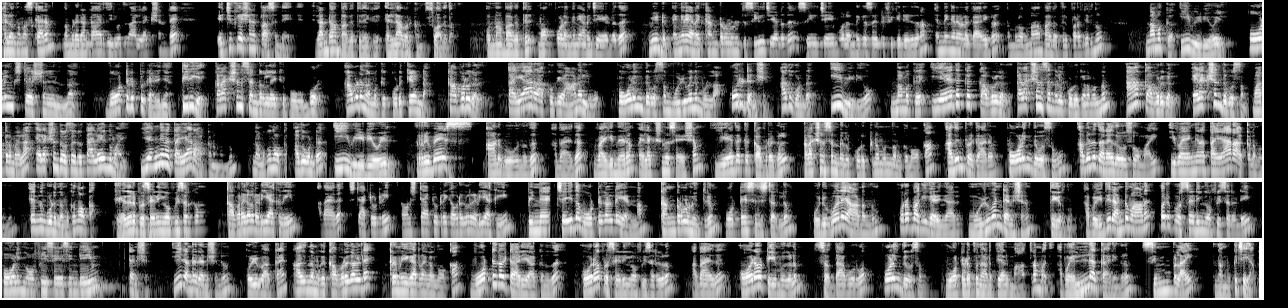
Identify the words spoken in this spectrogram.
Hello നമസ്കാരം. നമ്മുടെ രണ്ടായിരത്തി ഇരുപത്തിനാല് ഇലക്ഷന്റെ എഡ്യൂക്കേഷൻ ക്ലാസ്സിന്റെ രണ്ടാം ഭാഗത്തിലേക്ക് എല്ലാവർക്കും സ്വാഗതം. ഒന്നാം ഭാഗത്തിൽ മോക്ക് പോൾ എങ്ങനെയാണ് ചെയ്യേണ്ടത്? വീണ്ടും എങ്ങനെയാണ് കൺട്രോൾ യൂണിറ്റ് സീൽ ചെയ്യേണ്ടത്? സീൽ ചെയ്യുമ്പോൾ എന്തൊക്കെ സർട്ടിഫിക്കറ്റ് എഴുതണം? എന്നിങ്ങനെയുള്ള കാര്യങ്ങൾ നമ്മൾ ഒന്നാം ഭാഗത്തിൽ പറഞ്ഞിരുന്നു. നമുക്ക് ഈ വീഡിയോയിൽ പോളിംഗ് സ്റ്റേഷനിൽ നിന്ന് വോട്ടെടുപ്പ് കഴിഞ്ഞ് തിരികെ കളക്ഷൻ സെന്ററിലേക്ക് പോകുമ്പോൾ അവിടെ നമുക്ക് കൊടുക്കേണ്ട കവറുകൾ തയ്യാറാക്കുകയാണല്ലോ പോളിംഗ് ദിവസം മുഴുവനുമുള്ള ഒരു ടെൻഷൻ അതുകൊണ്ട് ഈ വീഡിയോ നമുക്ക് ഏതൊക്കെ കവറുകൾ കളക്ഷൻ സെന്ററിൽ കൊടുക്കണമെന്നും ആ കവറുകൾ എലക്ഷൻ ദിവസം മാത്രമല്ല എലക്ഷൻ ദിവസത്തിന്റെ തലേന്നുമായി എങ്ങനെ തയ്യാറാക്കണമെന്നും നമുക്ക് നോക്കാം. അതുകൊണ്ട് ഈ വീഡിയോയിൽ റിവേഴ്സ് ആണ് പോകുന്നത്. അതായത് വൈകുന്നേരം ഇലക്ഷന് ശേഷം ഏതൊക്കെ കവറുകൾ കളക്ഷൻ സെന്ററിൽ കൊടുക്കണമെന്ന് നമുക്ക് നോക്കാം. അതിന് പ്രകാരം പോളിംഗ് ദിവസവും അതിന് തലേ ദിവസവുമായി ഇവ എങ്ങനെ തയ്യാറാക്കണമെന്നും എന്നും കൂടി നമുക്ക് നോക്കാം. ഏതൊരു പ്രിസൈഡിംഗ് ഓഫീസർക്കും കവറുകൾ റെഡിയാക്കുകയും അതായത് സ്റ്റാറ്റ്യൂട്ടറി നോൺ സ്റ്റാറ്റ്യൂട്ടറി കവറുകൾ റെഡിയാക്കുകയും പിന്നെ ചെയ്ത വോട്ടുകളുടെ എണ്ണം കൺട്രോൾ യൂണിറ്റിലും വോട്ടേഴ്സ് രജിസ്റ്ററിലും ഒരുപോലെയാണെന്നും ഉറപ്പാക്കി കഴിഞ്ഞാൽ മുഴുവൻ ടെൻഷനും തീർന്നു. അപ്പോൾ ഇത് രണ്ടുമാണ് ഒരു പ്രൊസൈഡിംഗ് ഓഫീസറിന്റെയും പോളിംഗ് ഓഫീസേഴ്സിന്റെയും ടെൻഷൻ. ഈ രണ്ട് ടെൻഷനും ഒഴിവാക്കാൻ ആദ്യം നമുക്ക് കവറുകളുടെ ക്രമീകരണങ്ങൾ നോക്കാം. വോട്ടുകൾ ടാലിയാക്കുന്നത് ഓരോ പ്രൊസൈഡിംഗ് ഓഫീസറുകളും അതായത് ഓരോ ടീമുകളും ശ്രദ്ധാപൂർവം പോളിംഗ് ദിവസം വോട്ടെടുപ്പ് നടത്തിയാൽ മാത്രം മതി. അപ്പോൾ എല്ലാ കാര്യങ്ങളും സിമ്പിളായി നമുക്ക് ചെയ്യാം.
